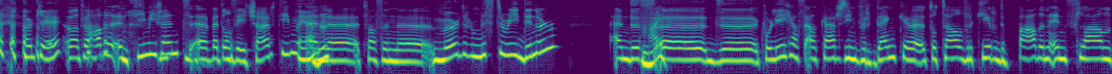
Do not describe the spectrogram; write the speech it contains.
Oké. want we hadden een team-event eh, met ons HR-team. Ja. En eh, het was een eh, murder mystery dinner. En dus eh, de collega's elkaar zien verdenken, totaal verkeerde paden inslaan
